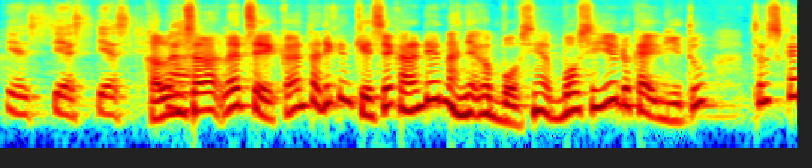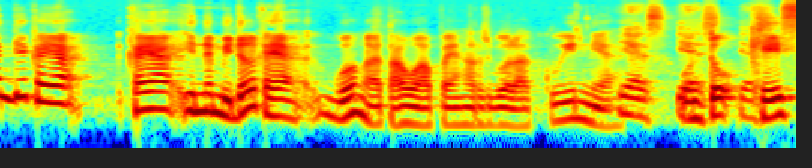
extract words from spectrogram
Yes, yes, yes. Kalau Nah, misalnya, let's say kan tadi kan case-nya karena dia nanya ke bosnya, bosnya udah kayak gitu, terus kan dia kayak kayak in the middle kayak gua nggak tahu apa yang harus gue lakuin ya Yes, yes, untuk yes. case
